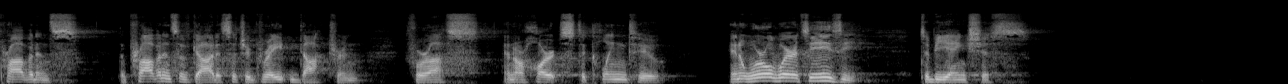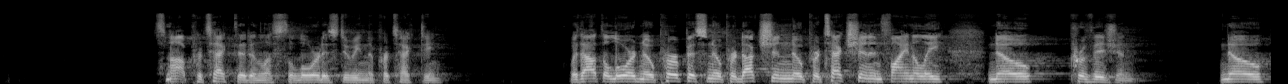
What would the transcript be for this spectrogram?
Providence, the providence of God is such a great doctrine for us and our hearts to cling to in a world where it's easy to be anxious. It's not protected unless the Lord is doing the protecting. Without the Lord, no purpose, no production, no protection, and finally, no provision. No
